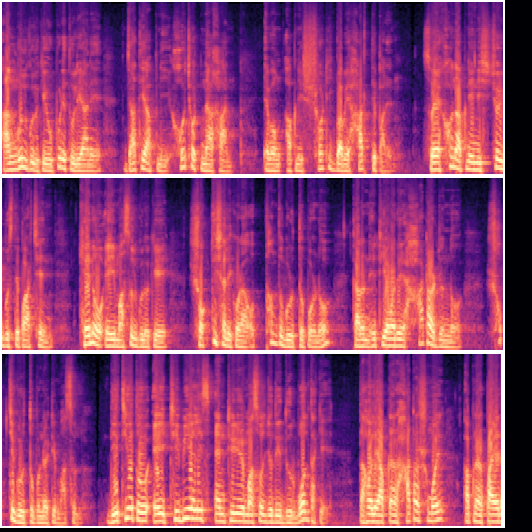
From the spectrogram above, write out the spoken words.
আঙ্গুলগুলোকে উপরে তুলে আনে যাতে আপনি হোঁচট না খান এবং আপনি সঠিকভাবে হাঁটতে পারেন। সো এখন আপনি নিশ্চয়ই বুঝতে পারছেন কেন এই মাসুলগুলোকে শক্তিশালী করা অত্যন্ত গুরুত্বপূর্ণ, কারণ এটি আমাদের হাঁটার জন্য সবচেয়ে গুরুত্বপূর্ণ একটি মাসুল। দ্বিতীয়ত, এই টিবিয়ালিস অ্যান্টেরিয়র মাসল যদি দুর্বল থাকে, তাহলে আপনার হাঁটার সময় আপনার পায়ের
